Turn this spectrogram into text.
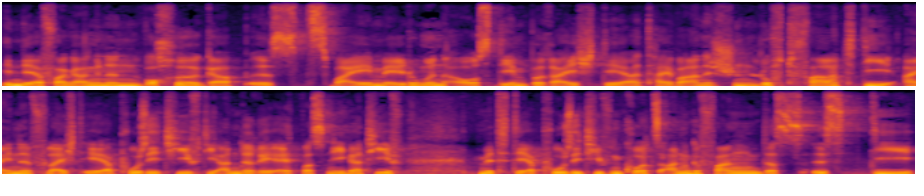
In der vergangenen Woche gab es zwei Meldungen aus dem Bereich der taiwanischen Luftfahrt. Die eine vielleicht eher positiv, die andere etwas negativ. Mit der positiven kurz angefangen. Das ist die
